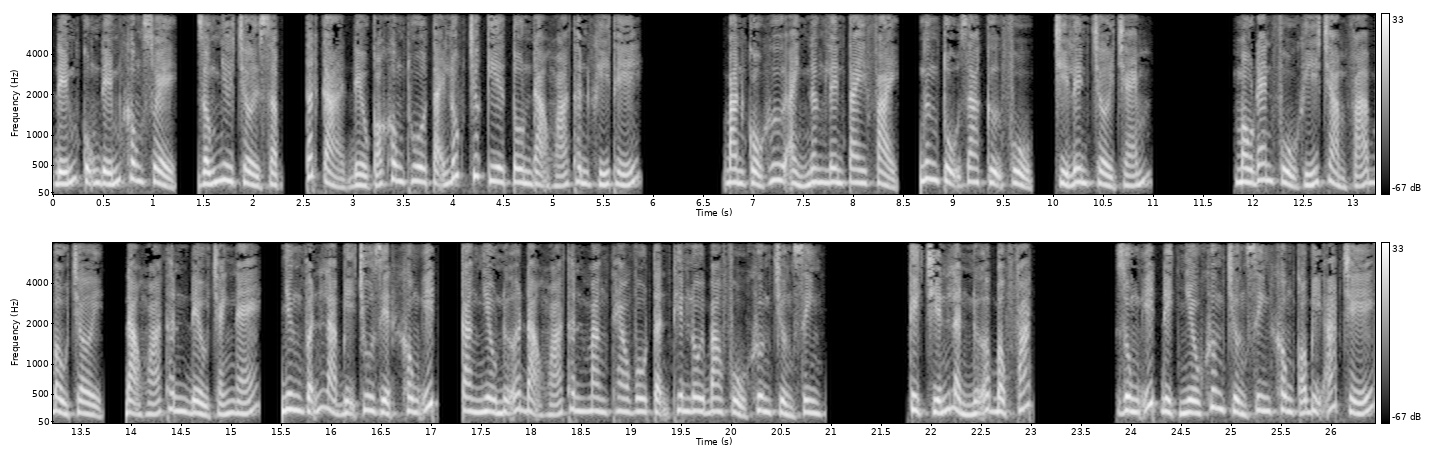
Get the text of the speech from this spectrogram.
đếm cũng đếm không xuể, giống như trời sập, tất cả đều có không thua tại lúc trước kia tôn đạo hóa thân khí thế. Bàn cổ hư ảnh nâng lên tay phải, ngưng tụ ra cự phủ, chỉ lên trời chém màu đen phủ khí chạm phá bầu trời, đạo hóa thân đều tránh né, nhưng vẫn là bị chu diệt không ít, càng nhiều nữa đạo hóa thân mang theo vô tận thiên lôi bao phủ khương trường sinh. Kịch chiến lần nữa bộc phát. Dùng ít địch nhiều khương trường sinh không có bị áp chế,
